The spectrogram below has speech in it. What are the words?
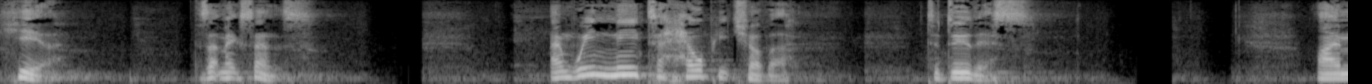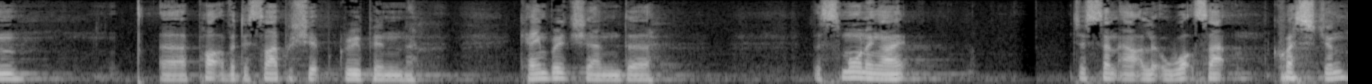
here. Does that make sense? And we need to help each other to do this. I'm uh, part of a discipleship group in Cambridge, and uh, this morning I just sent out a little WhatsApp question.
